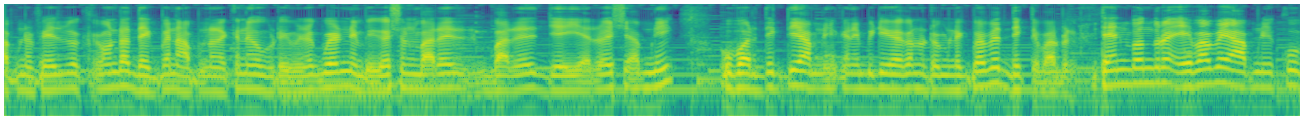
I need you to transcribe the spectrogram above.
আপনার ফেসবুক অ্যাকাউন্টটা দেখবেন, আপনার এখানে নেভিগেশন বারের বারের যে ইয়ে রয়েছে আপনি উপর দিক দিয়ে আপনি এখানে ভিডিও এখন অটোমেটিকভাবে দেখতে পারবেন। দেন বন্ধুরা, এভাবে আপনি খুব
